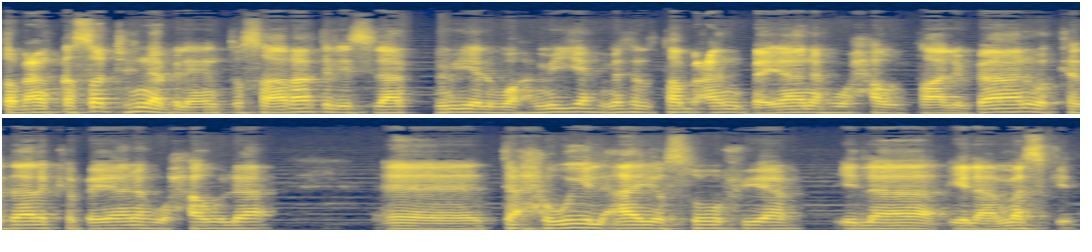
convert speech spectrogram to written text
طبعا قصدت هنا بالانتصارات الإسلامية الوهمية مثل طبعا بيانه حول طالبان وكذلك بيانه حول آه، تحويل آية صوفيا إلى إلى مسجد،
